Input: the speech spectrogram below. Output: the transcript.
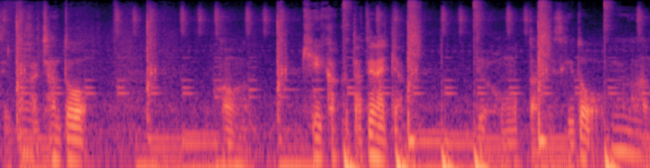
すよ。だからちゃんと、うん、計画立てなきゃって思ったんですけど、うん。あの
